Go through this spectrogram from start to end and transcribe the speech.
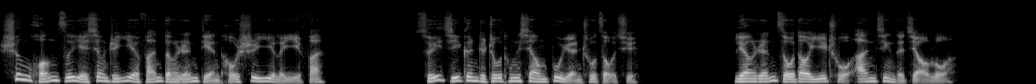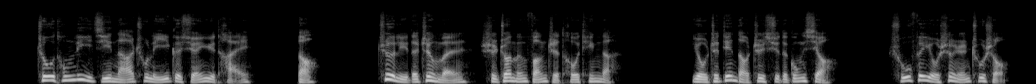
圣皇子也向着叶凡等人点头示意了一番，随即跟着周通向不远处走去。两人走到一处安静的角落，周通立即拿出了一个玄玉台，道：“这里的阵纹是专门防止偷听的，有着颠倒秩序的功效。除非有圣人出手，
